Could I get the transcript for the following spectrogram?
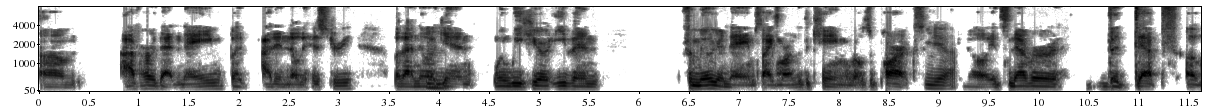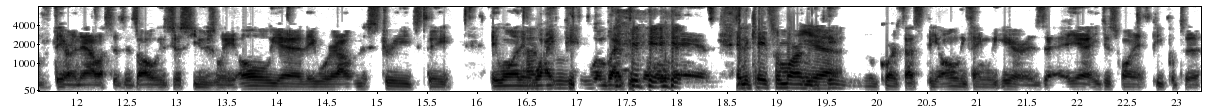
Um, I've heard that name, but I didn't know the history. But I know mm-hmm. again, when we hear even familiar names like Martin Luther King, Rosa Parks, yeah. you know, it's never the depth of their analysis. It's always just usually, oh yeah, they were out in the streets, they they wanted Absolutely. white people and black people hands. In the case for Martin Luther King, of course, that's the only thing we hear is that, yeah, he just wanted people to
